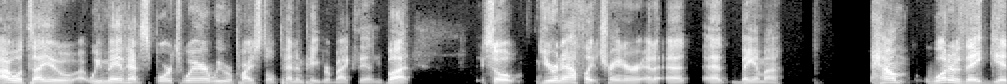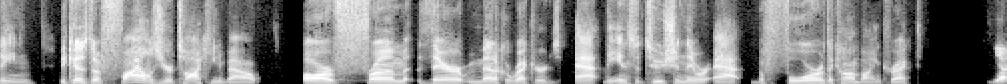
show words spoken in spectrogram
I will tell you, uh, we may have had SportsWare. We were probably still pen and paper back then. But so you're an athlete trainer at at at Bama. How what are they getting? Because the files you're talking about are from their medical records at the institution they were at before the combine, correct? Yep.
